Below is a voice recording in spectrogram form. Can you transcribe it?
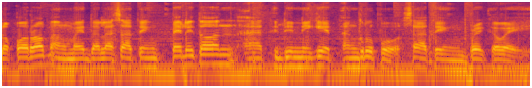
Marlo Corom ang may dala sa ating peloton at idinikit ang grupo sa ating breakaway.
